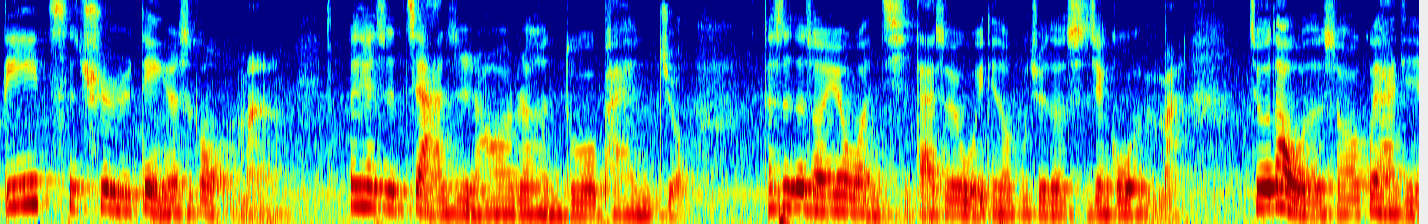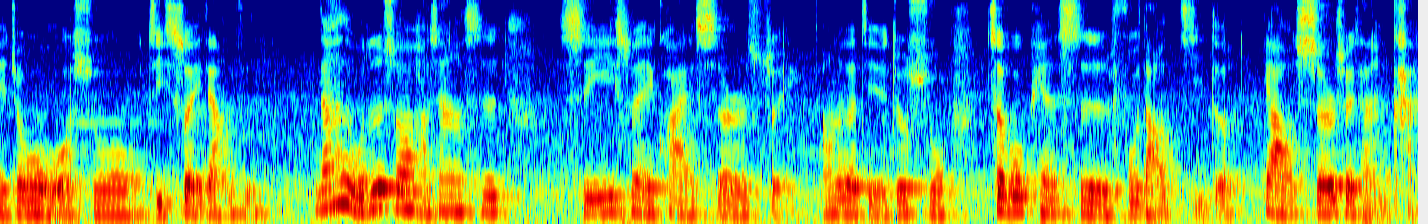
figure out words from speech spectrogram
第一次去电影院是跟我妈，那天是假日，然后人很多，排很久。但是那时候因为我很期待，所以我一点都不觉得时间过很慢。结果到我的时候，柜台姐姐就问我说几岁这样子，然后我那时候好像是十一岁，快十二岁。然后那个姐姐就说这部片是辅导级的，要十二岁才能看。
